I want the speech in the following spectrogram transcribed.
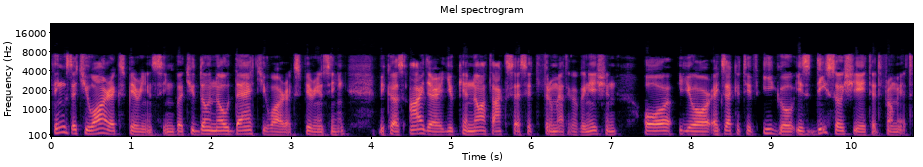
things that you are experiencing, but you don't know that you are experiencing because either you cannot access it through metacognition or your executive ego is dissociated from it.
